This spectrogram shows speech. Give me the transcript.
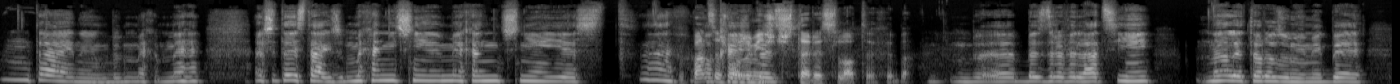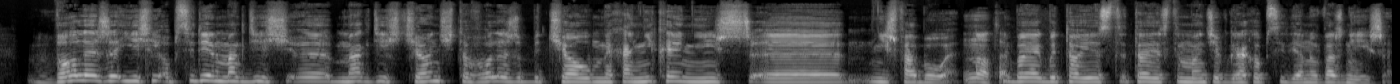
Mm, Tak, no jakby mech, mech, znaczy to jest tak, że mechanicznie, mechanicznie jest eh, Pancerz okej, może mieć bez, 4 sloty chyba. be- bez rewelacji, no ale to rozumiem, jakby wolę, że jeśli Obsidian ma gdzieś, e, ma gdzieś ciąć, to wolę, żeby ciął mechanikę niż, e, niż fabułę. No tak. Bo jakby to jest, to jest w tym momencie w grach Obsidianu ważniejsze.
